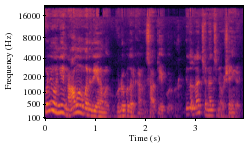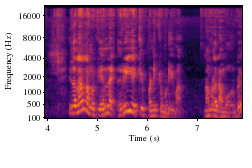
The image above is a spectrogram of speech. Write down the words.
கொஞ்சம் கொஞ்சம் நாம மருதியை நமக்கு கொடுப்பதற்கான சாத்தியக்கூறுகள். இதெல்லாம் சின்ன சின்ன விஷயங்கள். இதெல்லாம் நமக்கு என்ன ரீஎக்யூப் பண்ணிக்க முடியுமா? நம்மளை நம்ம வந்து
